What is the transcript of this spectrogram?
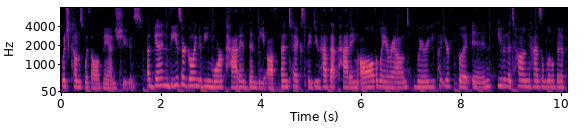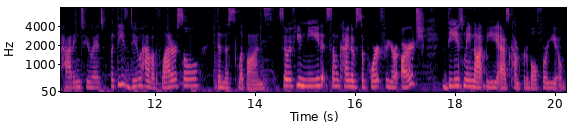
which comes with all Van shoes. Again, these are going to be more padded than the Authentics. They do have that padding all the way around where you put your foot in. Even the tongue has a little bit of padding to it, but these do have a flatter sole than the slip-ons. So if you need some kind of support for your arch, these may not be as comfortable for you.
